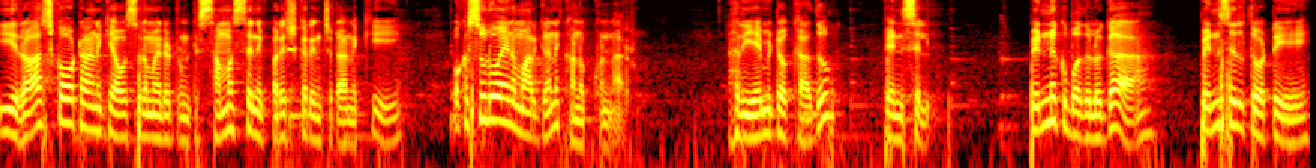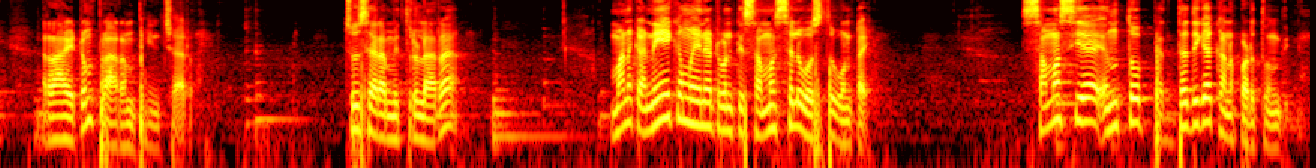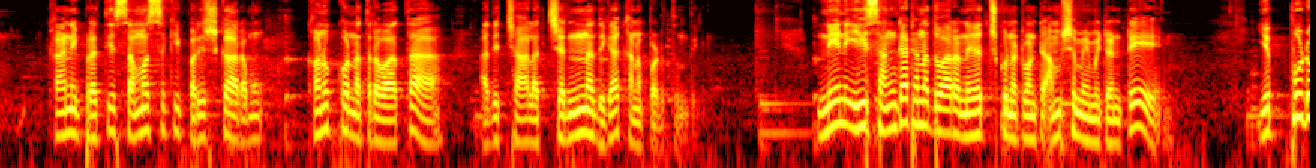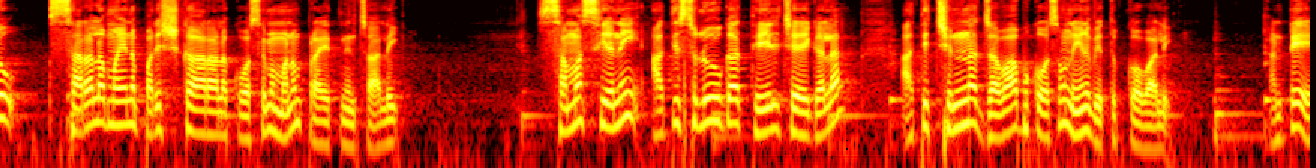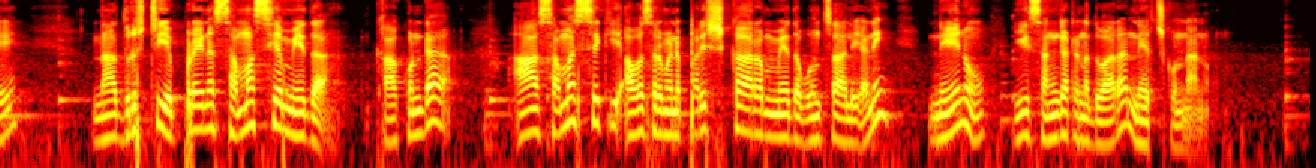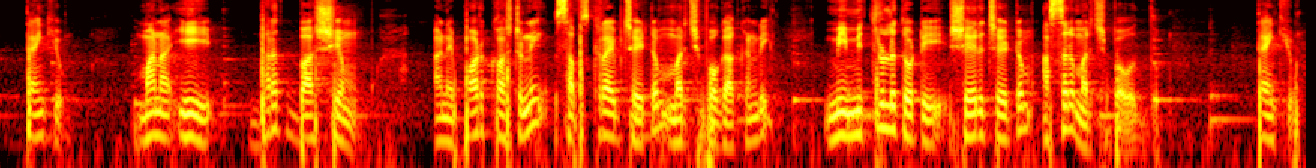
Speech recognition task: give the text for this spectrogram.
ఈ రాసుకోవటానికి అవసరమైనటువంటి సమస్యని పరిష్కరించడానికి ఒక సులువైన మార్గాన్ని కనుక్కున్నారు. అది ఏమిటో కాదు పెన్సిల్. పెన్నుకు బదులుగా పెన్సిల్ తోటి రాయటం ప్రారంభించారు. చూసారా మిత్రులారా? మనకు అనేకమైనటువంటి సమస్యలు వస్తూ ఉంటాయి. సమస్య ఎంతో పెద్దదిగా కనపడుతుంది. కానీ ప్రతి సమస్యకి పరిష్కారము కనుక్కున్న తర్వాత అది చాలా చిన్నదిగా కనపడుతుంది. నేను ఈ సంఘటన ద్వారా నేర్చుకున్నటువంటి అంశం ఏమిటంటే ఎప్పుడు సరళమైన పరిష్కారాల కోసమే మనం ప్రయత్నించాలి. సమస్యని అతి సులువుగా తేల్చేయగల అతి చిన్న జవాబు కోసం నేను వెతుక్కోవాలి. అంటే నా దృష్టి ఎప్పుడైనా సమస్య మీద కాకుండా ఆ సమస్యకి అవసరమైన పరిష్కారం మీద ఉంచాలి అని నేను ఈ సంఘటన ద్వారా నేర్చుకున్నాను. థ్యాంక్ యూ మన ఈ భరత్ భాష్యం అనే పాడ్కాస్ట్ని సబ్స్క్రైబ్ చేయటం మర్చిపోగాకండి. మీ మిత్రులతోటి షేర్ చేయటం అస్సలు మర్చిపోవద్దు. Thank you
